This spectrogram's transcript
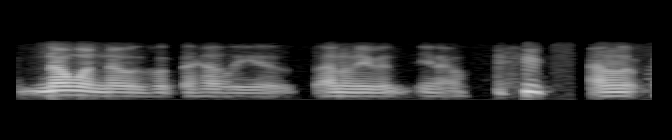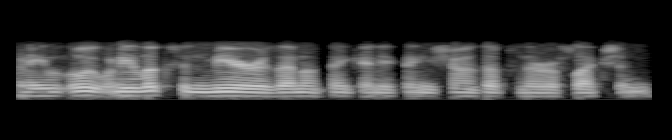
no one knows what the hell he is. I don't even, you know, I don't. When he when he looks in mirrors, I don't think anything shows up in the reflection.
